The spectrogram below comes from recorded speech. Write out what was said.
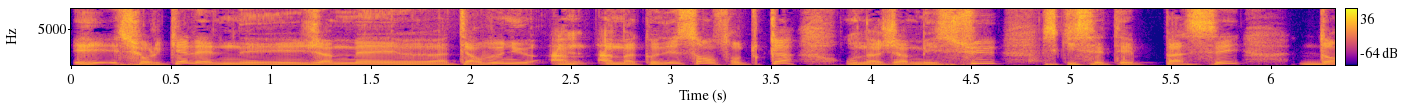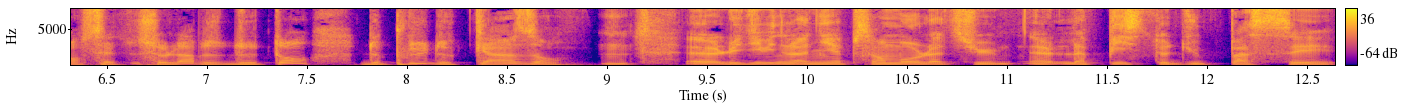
et sur lesquelles elle n'est jamais euh, intervenue, à, ma connaissance. En tout cas, on n'a jamais su ce qui s'était passé dans cette, ce laps de temps de plus de 15 ans. Hum. Euh, Ludivine Laniep, un mot là-dessus. Euh, la piste du passé,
